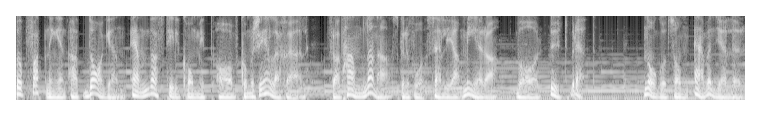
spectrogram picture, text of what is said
Uppfattningen att dagen endast tillkommit av kommersiella skäl för att handlarna skulle få sälja mera var utbredd. Något som även gäller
